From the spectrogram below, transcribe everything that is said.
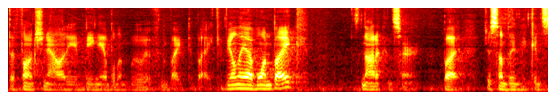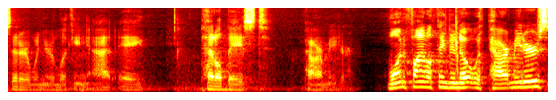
the functionality of being able to move it from bike to bike. If you only have one bike, it's not a concern, but just something to consider when you're looking at a pedal-based power meter. One final thing to note with power meters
